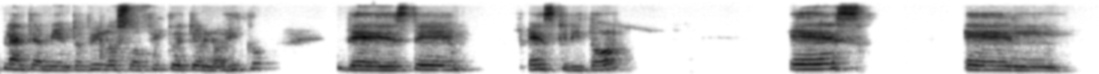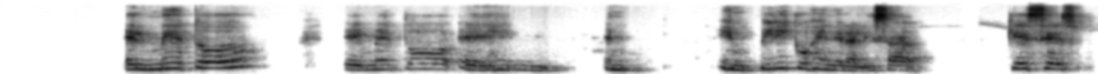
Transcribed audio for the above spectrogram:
planteamiento filosófico y teológico de este escritor es el, el método, el método eh, empírico generalizado. ¿Qué es eso?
